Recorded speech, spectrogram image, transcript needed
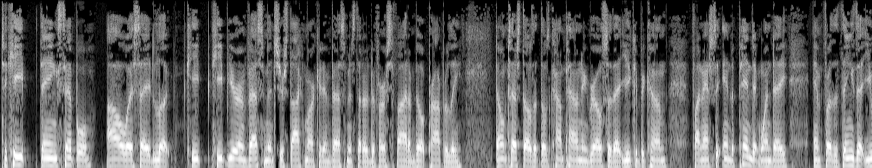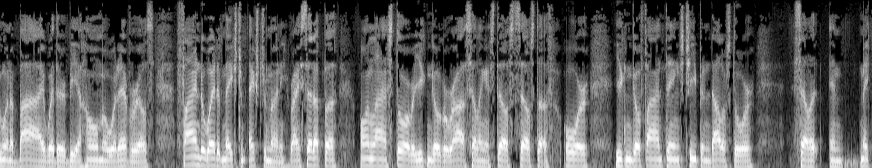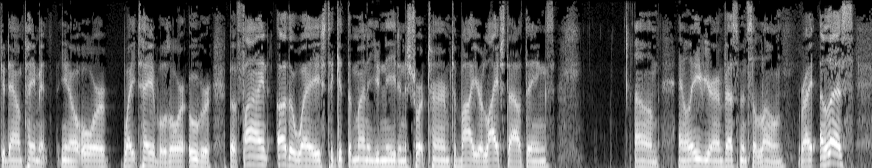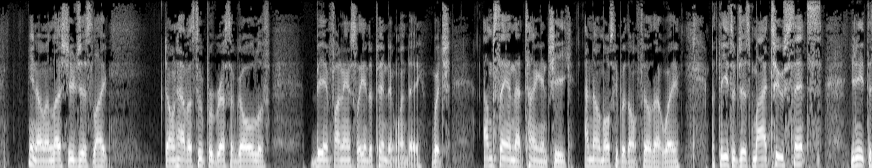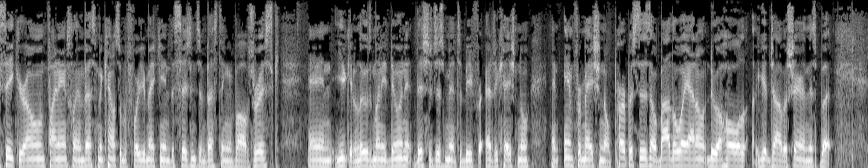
to keep things simple, I always say, look, keep keep your investments, your stock market investments that are diversified and built properly. Don't touch those. Let those compound and grow so that you could become financially independent one day. And for the things that you want to buy, whether it be a home or whatever else, find a way to make some extra money. Right? Set up a online store where you can go garage selling and sell sell stuff, or you can go find things cheap in a dollar store, sell it, and make your down payment. You know, or wait tables or Uber, but find other ways to get the money you need in the short term to buy your lifestyle things, um, and leave your investments alone, right? Unless, you know, unless you just like don't have a super aggressive goal of being financially independent one day, which I'm saying that tongue in cheek. I know most people don't feel that way, but these are just my two cents. You need to seek your own financial investment counsel before you're making decisions. Investing involves risk and you can lose money doing it. This is just meant to be for educational and informational purposes. Oh, by the way, I don't do a whole good job of sharing this, but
